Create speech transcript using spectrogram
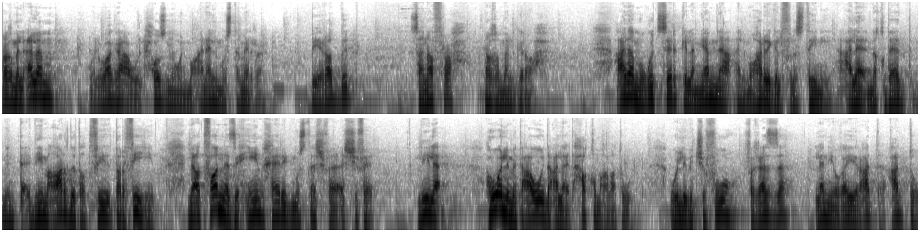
رغم الألم والوجع والحزن والمعاناة المستمرة بيردد سنفرح رغم الجراح. عدم وجود سيرك لم يمنع المهرج الفلسطيني علاء مقداد من تقديم عرض ترفيهي لأطفال نازحين خارج مستشفى الشفاء. ليه لأ؟ هو اللي متعود على إضحاكهم على طول واللي بتشوفوه في غزة لن يغير عد عادته.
